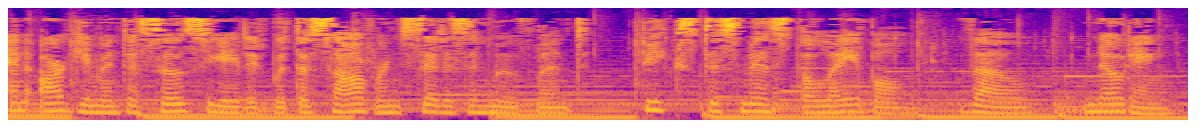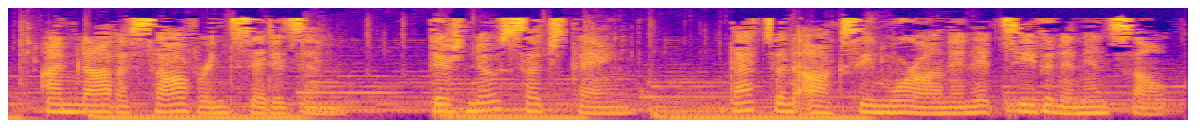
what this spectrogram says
an argument associated with the sovereign citizen movement. Beeks dismissed the label, though, noting, I'm not a sovereign citizen. There's no such thing. That's an oxymoron and it's even an insult.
